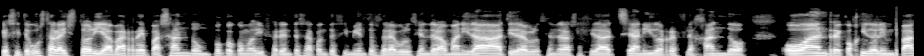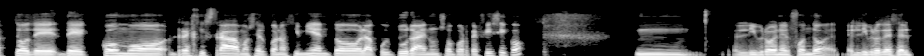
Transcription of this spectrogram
que si te gusta la historia vas repasando un poco cómo diferentes acontecimientos de la evolución de la humanidad y de la evolución de la sociedad se han ido reflejando o han recogido el impacto de, cómo registrábamos el conocimiento o la cultura en un soporte físico. El libro, en el fondo, el libro desde el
